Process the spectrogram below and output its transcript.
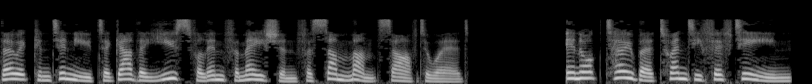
though it continued to gather useful information for some months afterward. In October 2015,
